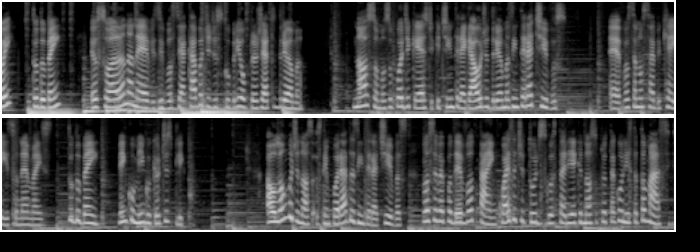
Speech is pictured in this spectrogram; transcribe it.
Oi, tudo bem? Eu sou a Ana Neves e você acaba de descobrir o Projeto Drama. Nós somos o podcast que te entrega audiodramas interativos. É, você não sabe o que é isso, né? Mas tudo bem, vem comigo que eu te explico. Ao longo de nossas temporadas interativas, você vai poder votar em quais atitudes gostaria que nosso protagonista tomasse.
